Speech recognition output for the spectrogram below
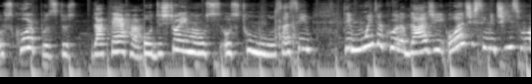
os corpos dos, da terra ou destroem os, os túmulos. Assim, tem muita crueldade. O antissemitismo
